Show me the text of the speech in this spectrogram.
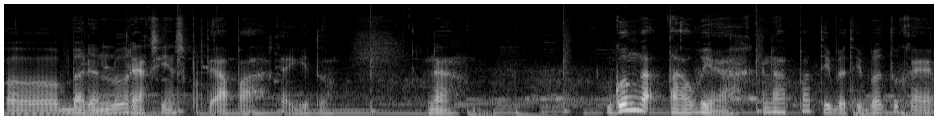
uh, badan lu reaksinya seperti apa kayak gitu. Nah gue nggak tahu ya kenapa tiba-tiba tuh kayak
